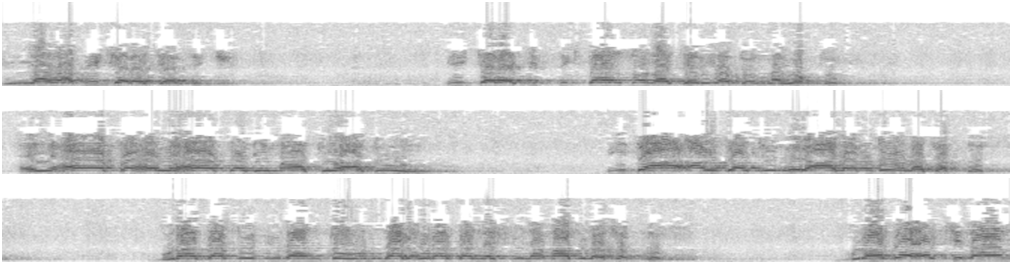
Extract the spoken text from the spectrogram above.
Dünyaya bir kere geldik. Bir kere gittikten sonra geriye dönme yoktur. Heyhâte heyhâte limâ tu'adûn. Bir daha avdet öbür alemde olacaktır. Burada dökülen tohumlar orada neşvinema bulacaktır. Burada ekilen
